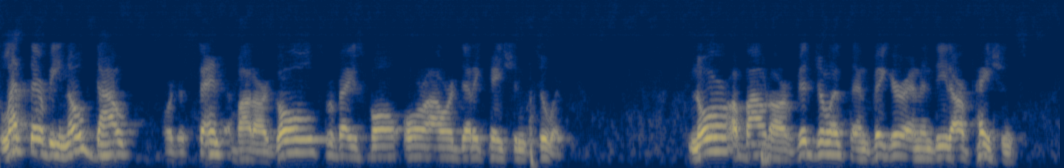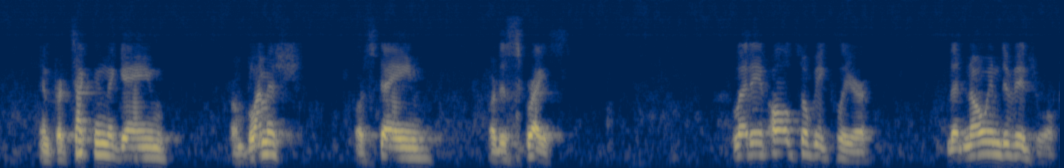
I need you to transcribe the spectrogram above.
Let there be no doubt or dissent about our goals for baseball or our dedication to it, nor about our vigilance and vigor and indeed our patience in protecting the game from blemish or stain or disgrace. Let it also be clear that no individual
